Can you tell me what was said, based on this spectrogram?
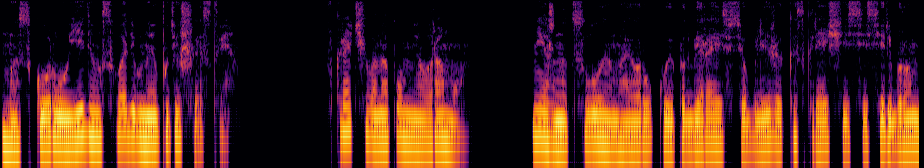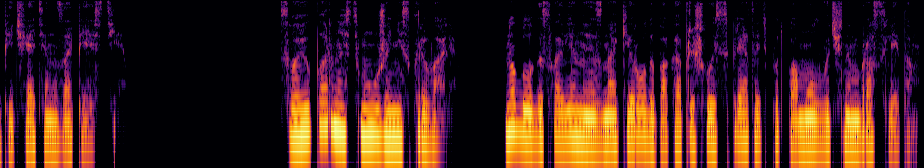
Мы скоро уедем в свадебное путешествие. Вкратчиво напомнил Рамон нежно целуя мою руку и подбираясь все ближе к искрящейся серебром печати на запястье. Свою парность мы уже не скрывали, но благословенные знаки рода пока пришлось спрятать под помолвочным браслетом.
